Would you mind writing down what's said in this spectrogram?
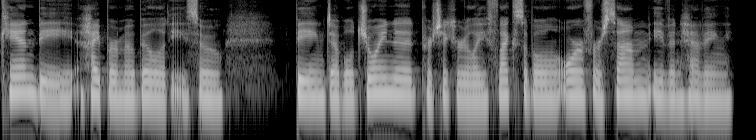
can be hypermobility. So, being double jointed, particularly flexible, or for some, even having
